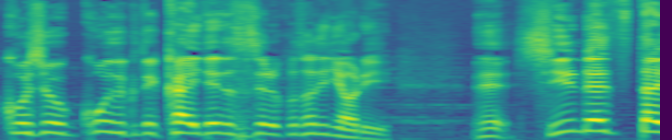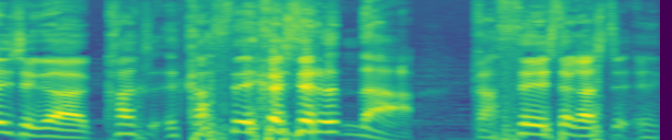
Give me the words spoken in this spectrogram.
腰を高速で回転させることにより、え、心列代謝が活性化してるんだ。活性したかして、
